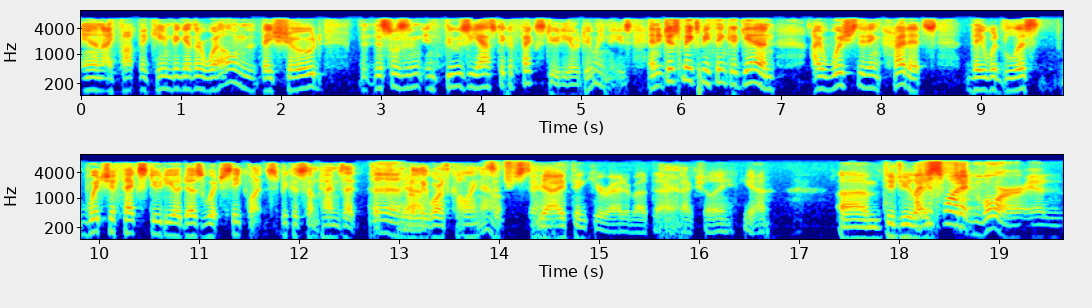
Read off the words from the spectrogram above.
And I thought they came together well and that they showed this was an enthusiastic effects studio doing these and it just makes me think again I wish that in credits they would list which effects studio does which sequence because sometimes that, that's Uh, really Yeah. worth calling That's out interesting. Yeah, I think you're right about that. Yeah. Actually, yeah. Um, did you like I just wanted more in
